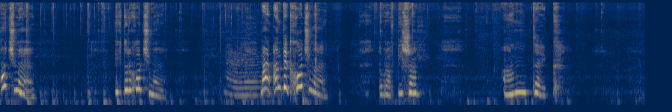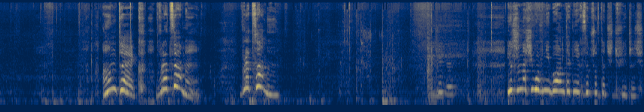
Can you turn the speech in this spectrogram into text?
Chodźmy. Wiktor, chodźmy. Ma, Antek, chodźmy. Dobra, wpiszę. Antek. Antek, wracamy. Wracamy. Kiedy? Jeszcze na siłowni, bo Antek nie chce przestać ćwiczyć.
